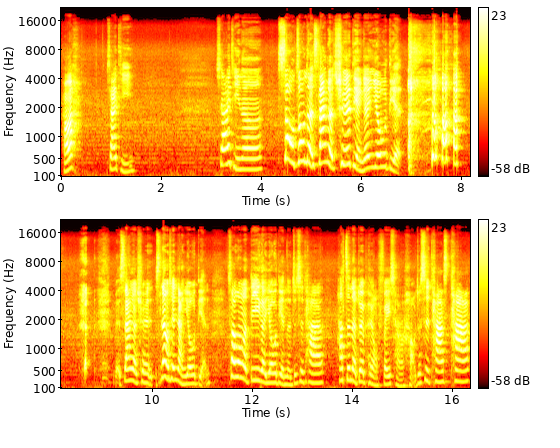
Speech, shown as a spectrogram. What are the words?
好了。下一题，下一题呢？少宗的三个缺点跟优点，三个缺，那我先讲优点。少宗的第一个优点呢，就是他他真的对朋友非常好，就是他他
